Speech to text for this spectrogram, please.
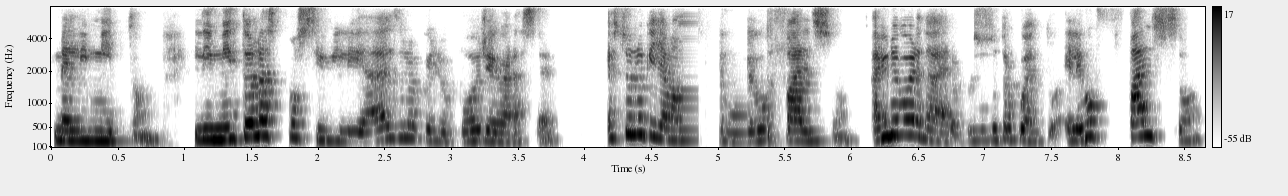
Me limito, limito las posibilidades de lo que yo puedo llegar a ser. Esto es lo que llamamos ego falso. Hay un ego verdadero, pero eso es otro cuento. El ego falso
